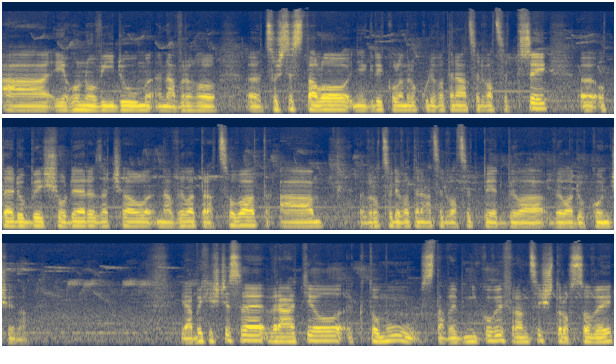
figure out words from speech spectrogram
a jeho nový dům navrhl, eh, což se stalo někdy kolem roku 1923. Eh, od té doby Šoder začal na vile pracovat a v roce 1925 byla vila dokončena. Já bych ještě se vrátil k tomu stavebníkovi Franci Štrosovi.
